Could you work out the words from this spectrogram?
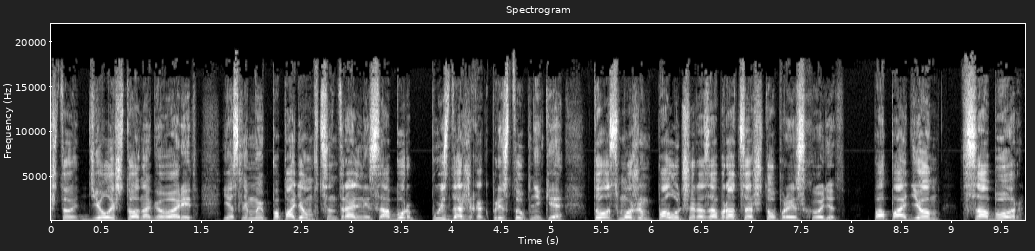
что делай, что она говорит. Если мы попадем в Центральный собор, пусть даже как преступники, то сможем получше разобраться, что происходит. Попадем в собор.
